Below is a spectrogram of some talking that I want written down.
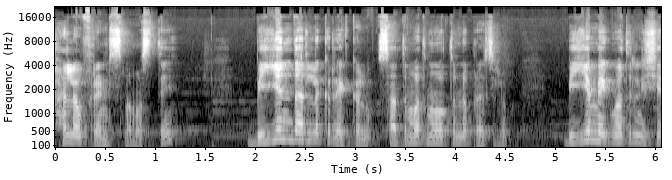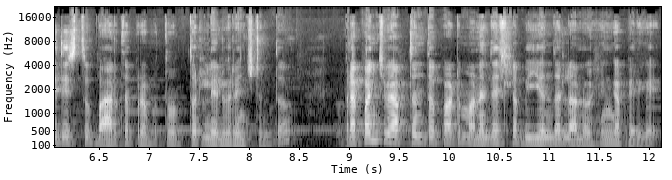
హలో ఫ్రెండ్స్ నమస్తే. బియ్యం ధరలకు రెక్కలు సతమతమవుతున్న ప్రజలు. బియ్యం ఎగుమతులు నిషేధిస్తూ భారత ప్రభుత్వం ఉత్తర్వులు వెలువరించడంతో ప్రపంచవ్యాప్తంతో పాటు మన దేశంలో బియ్యం ధరలు అనూహ్యంగా పెరిగాయి.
